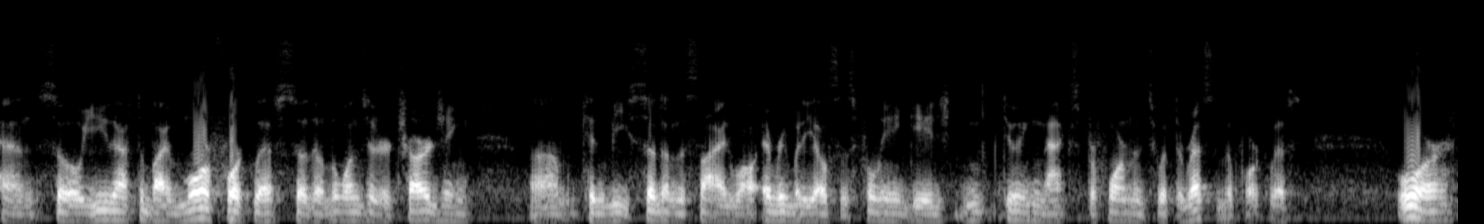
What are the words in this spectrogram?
And so you have to buy more forklifts so that the ones that are charging um, can be set on the side while everybody else is fully engaged doing max performance with the rest of the forklifts. Or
